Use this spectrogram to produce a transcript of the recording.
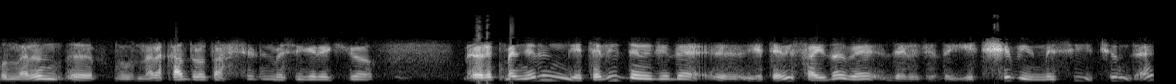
Bunların e, bunlara kadro tahsis edilmesi gerekiyor. Öğretmenlerin yeteri derecede, e, yeteri sayıda ve derecede yetişebilmesi için de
